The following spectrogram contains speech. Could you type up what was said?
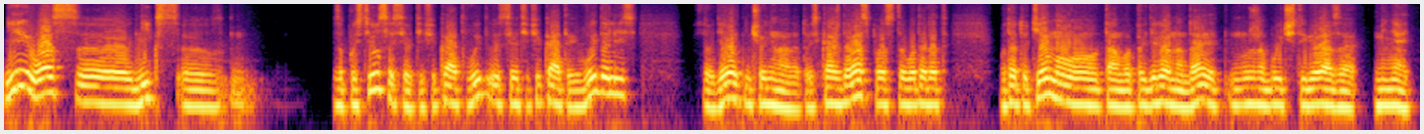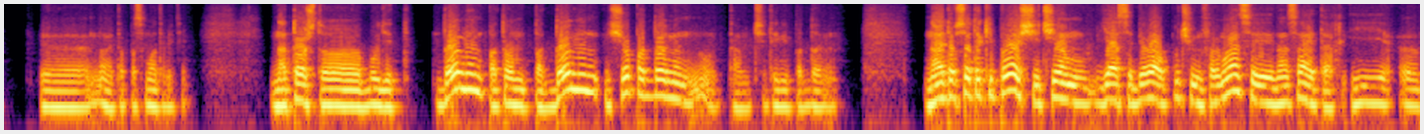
И у вас э, Nix э, запустился, сертификат вы, сертификаты выдались, все, делать ничего не надо. То есть каждый раз просто вот, этот, вот эту тему там в определенном, да, нужно будет четыре раза менять. Э, ну, это посмотрите на то, что будет домен, потом поддомен, еще поддомен, ну, там 4 поддомена. Но это все-таки проще, чем я собирал кучу информации на сайтах, и э,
